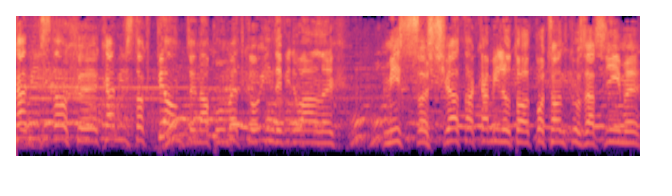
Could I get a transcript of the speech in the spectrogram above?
Kamil Stoch, e, Kamil Stoch piąty na półmetku indywidualnych Mistrzostw Świata. Kamilu, to od początku zacznijmy.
